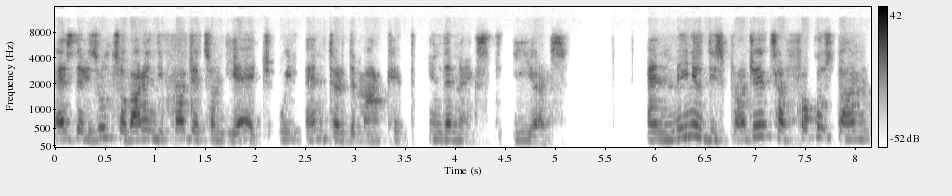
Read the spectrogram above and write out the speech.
as the results of R&D projects on the edge will enter the market in the next years. And many of these projects are focused on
